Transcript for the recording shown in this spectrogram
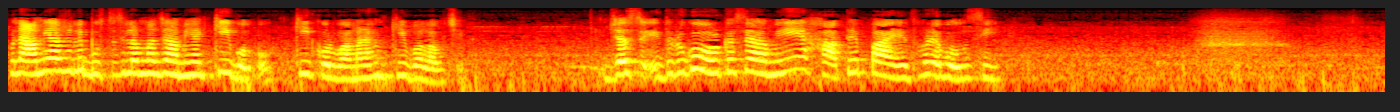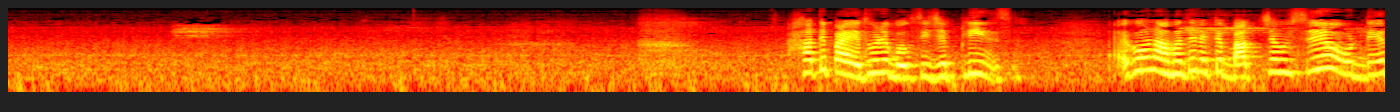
মানে আমি আসলে বুঝতেছিলাম না যে আমি আর কি বলব, কি করব, আমার এখন কি বলা উচিত? জাস্ট এটুকু ওর কাছে আমি হাতে পায়ে ধরে বলছি। হাতে পায়ে ধরে বলছি যে, প্লিজ। এখন আমাদের একটা বাচ্চা হয়েছে, ওর দিকে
